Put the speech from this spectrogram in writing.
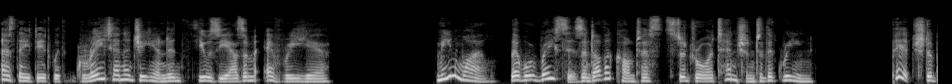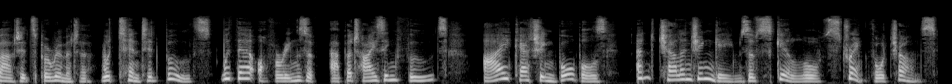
as they did with great energy and enthusiasm every year. Meanwhile, there were races and other contests to draw attention to the green. Pitched about its perimeter were tented booths, with their offerings of appetizing foods, eye-catching baubles, and challenging games of skill or strength or chance.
